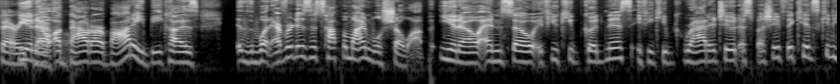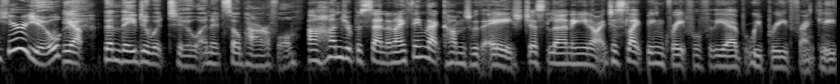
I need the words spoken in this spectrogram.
Very you know, careful. about our body because whatever it is that's top of mind will show up, you know. And so if you keep goodness, if you keep gratitude, especially if the kids can hear you, Yep. then they do it too. And it's so powerful. A hundred percent, and I think that comes with age. Just learning, you know, I just like being grateful for the air we breathe. Frankly,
